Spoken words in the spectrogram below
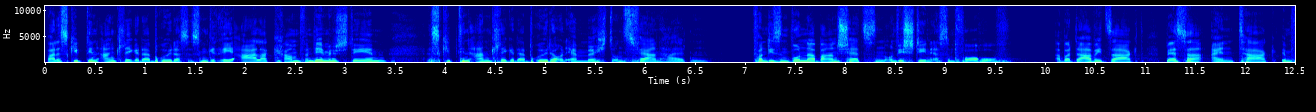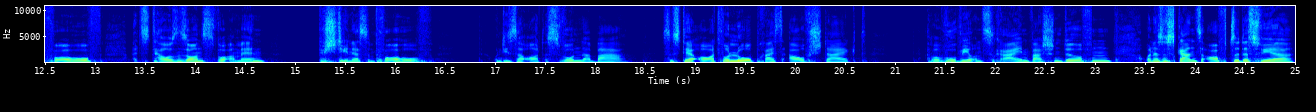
weil es gibt den Ankläger der Brüder. Es ist ein realer Kampf, in dem wir stehen. Es gibt den Ankläger der Brüder und er möchte uns fernhalten von diesen wunderbaren Schätzen und wir stehen erst im Vorhof. Aber David sagt, besser einen Tag im Vorhof als tausend sonst wo. Amen. Wir stehen erst im Vorhof. Und dieser Ort ist wunderbar. Es ist der Ort, wo Lobpreis aufsteigt, aber wo wir uns reinwaschen dürfen. Und es ist ganz oft so, dass wir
